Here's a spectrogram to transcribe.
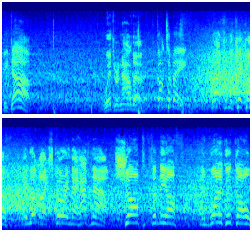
Vidal. With Ronaldo. Got to be. Right from the kick-off. They look like scoring. They have now. Sharp from the off, and what a good goal.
